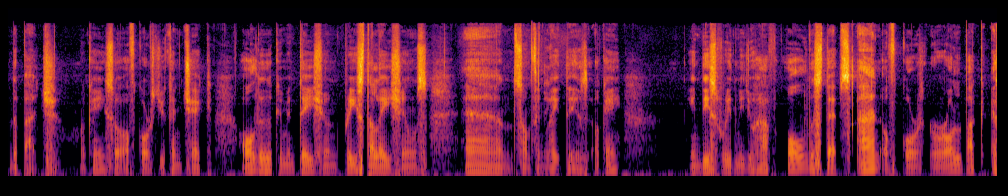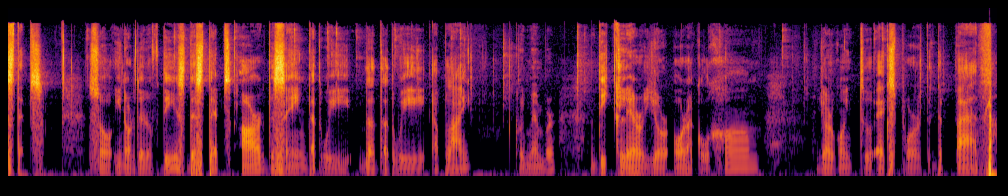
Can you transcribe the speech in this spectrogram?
the patch okay? So of course you can check all the documentation pre-installations and something like this okay? In this readme you have all the steps and of course rollback steps. So in order of this the steps are the same that we that, that we apply. Remember declare your oracle home you are going to export the path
